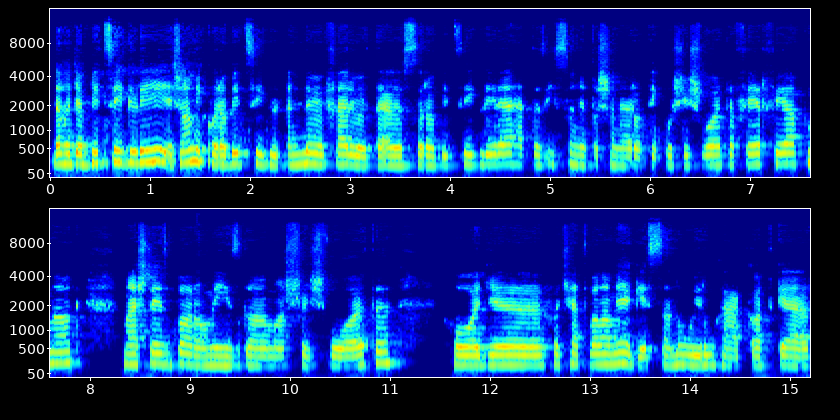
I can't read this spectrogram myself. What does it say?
de hogy a bicikli, és amikor a, bicikli, a nő felülte először a biciklire, hát az iszonyatosan erotikus is volt a férfiaknak, másrészt baromi izgalmas is volt, hogy, hogy hát valami egészen új ruhákat kell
